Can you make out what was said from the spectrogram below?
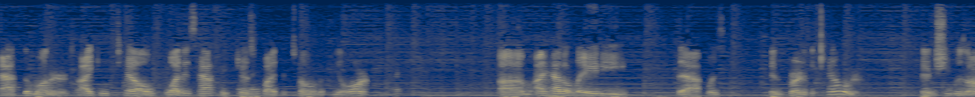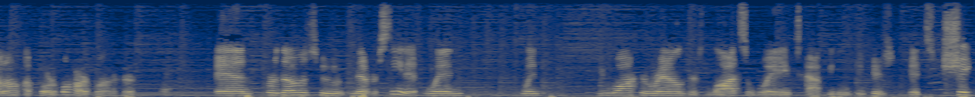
at the monitors. I can tell what is happening just by the tone of the alarm. Um, I had a lady that was in front of the counter, and she was on a, a portable heart monitor. And for those who've never seen it, when when you walk around, there's lots of waves happening because it's shaky,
